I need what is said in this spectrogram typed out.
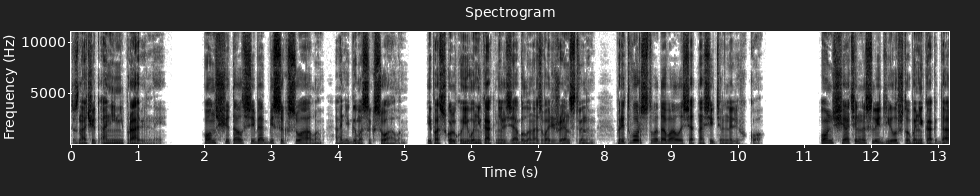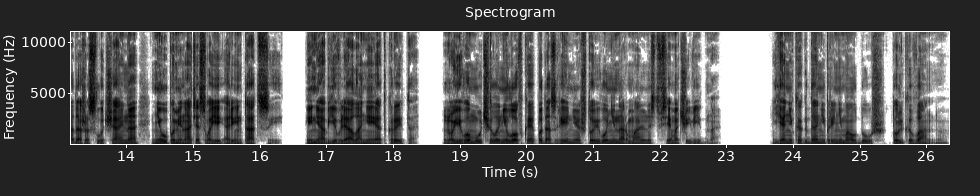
значит, они неправильные. Он считал себя бисексуалом, а не гомосексуалом, и поскольку его никак нельзя было назвать женственным, притворство давалось относительно легко. Он тщательно следил, чтобы никогда даже случайно не упоминать о своей ориентации и не объявлял о ней открыто, но его мучило неловкое подозрение, что его ненормальность всем очевидна. Я никогда не принимал душ, только ванную.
